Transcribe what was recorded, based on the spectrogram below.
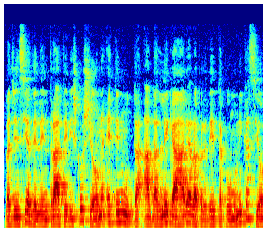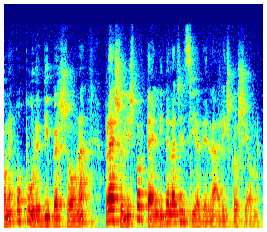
l'Agenzia delle Entrate e Riscossione è tenuta ad allegare alla predetta comunicazione oppure di persona presso gli sportelli dell'Agenzia della Riscossione.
